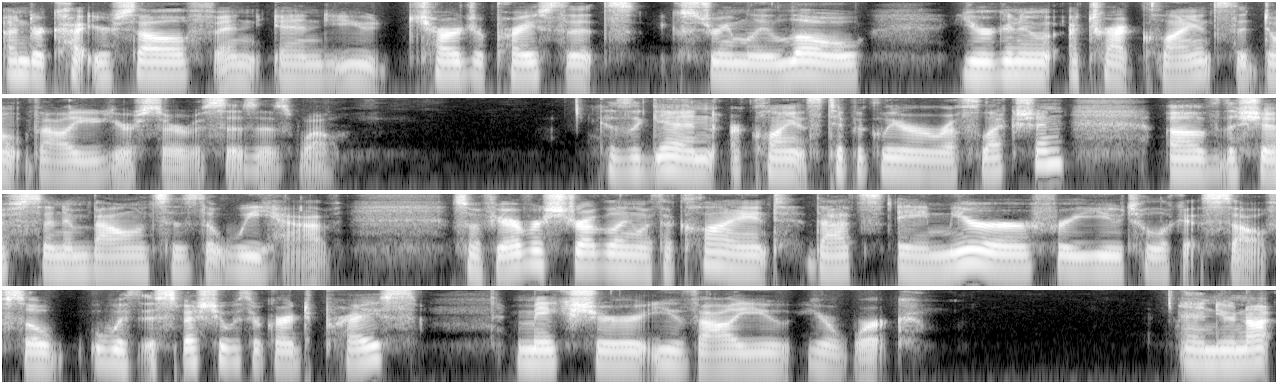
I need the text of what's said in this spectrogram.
undercut yourself and and you charge a price that's extremely low, you're going to attract clients that don't value your services as well. Because again, our clients typically are a reflection of the shifts and imbalances that we have. So if you're ever struggling with a client, that's a mirror for you to look at self. So with especially with regard to price, make sure you value your work. And you're not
